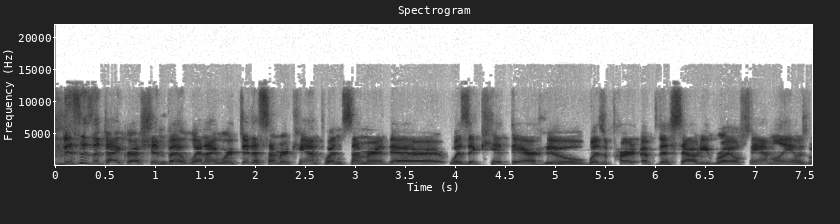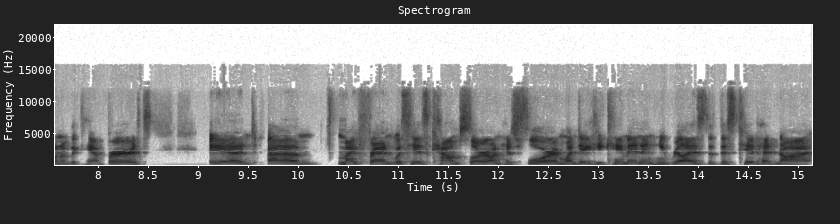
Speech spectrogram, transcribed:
This is a digression, but when I worked at a summer camp one summer, there was a kid there who was a part of the Saudi royal family. It was one of the campers. And um, my friend was his counselor on his floor. And one day he came in and he realized that this kid had not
